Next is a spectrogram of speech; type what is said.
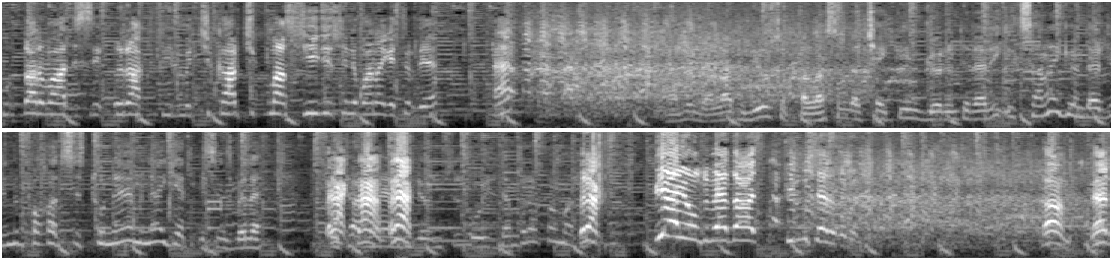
Kurtlar Vadisi Irak filmi çıkar çıkmaz CD'sini bana getir diye. He? Abi vallahi biliyorsun Kalas'ında çektiğim görüntüleri ilk sana gönderdim fakat siz turneye mi ne gitmişsiniz böyle? Bırak, tamam, bırak. gidiyormuşsunuz, O yüzden bırakamadım. Bırak. Bir ay oldu be daha filmi seyredemedim. Tamam ver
